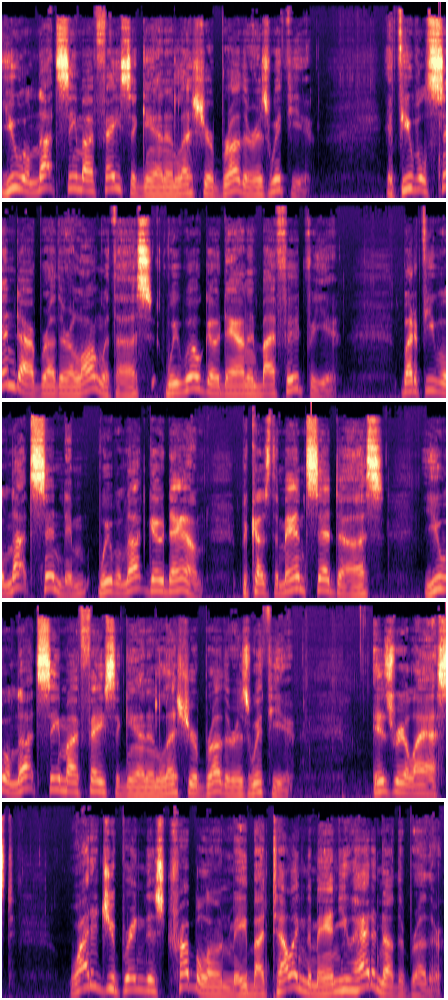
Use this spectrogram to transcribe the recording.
you will not see my face again unless your brother is with you. If you will send our brother along with us, we will go down and buy food for you. But if you will not send him, we will not go down, because the man said to us, You will not see my face again unless your brother is with you. Israel asked, Why did you bring this trouble on me by telling the man you had another brother?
